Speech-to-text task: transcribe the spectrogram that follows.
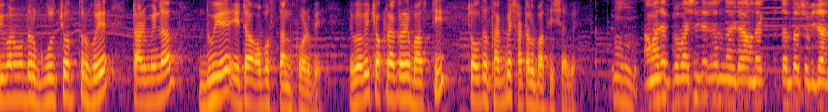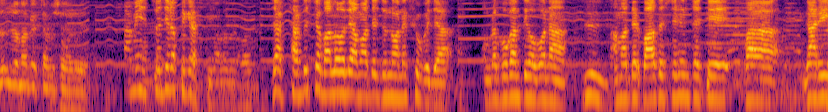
বিমানবন্দর গোলচত্বর হয়ে টার্মিনাল দুয়ে এটা অবস্থান করবে। এভাবে চক্রাকারে বাসটি চলতে থাকবে শাটল বাস হিসাবে। আমাদের প্রবাসীদের জন্য এটা অনেক অত্যন্ত সুবিধাজনক একটা বিষয় হবে আমি সৌদি আরব থেকে আসছি। যাক সার্ভিসটা ভালো হলে আমাদের জন্য অনেক সুবিধা। আমরা ভোগান্তি হব না। আমাদের বাস স্টেশন চাইতে বা গাড়ি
